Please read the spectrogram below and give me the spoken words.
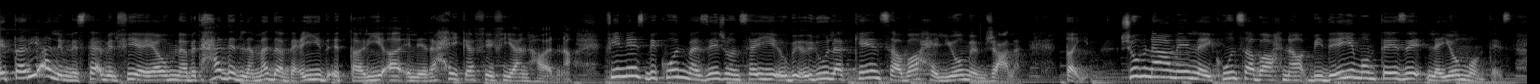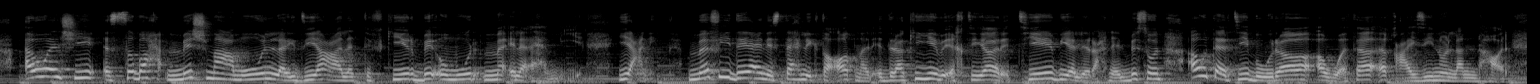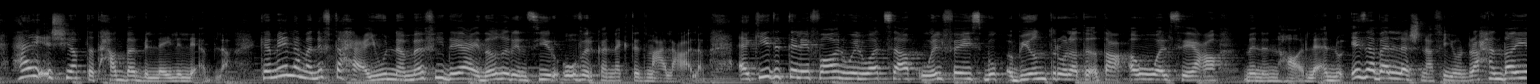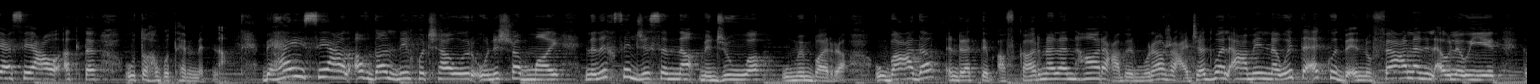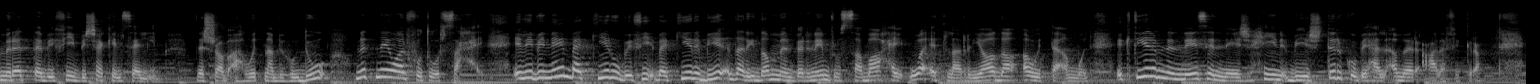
الطريقة اللي بنستقبل فيها يومنا بتحدد لمدى بعيد الطريقة اللي رح يكفي فيها نهارنا. في ناس بيكون مزاجهم سيء وبيقولوا لك كان صباح اليوم مجعلك. طيب شو بنعمل ليكون صباحنا بداية ممتازة ليوم ممتاز؟ أول شيء الصبح مش معمول ليضيع على التفكير بأمور ما إلها أهمية. يعني ما في داعي نستهلك طاقاتنا الإدراكية باختيار التياب يلي رح نلبسهم أو ترتيب وراق أو وثائق عايزينهم للنهار. هاي أشياء بتتحضر بالليل اللي قبلها. كمان لما نفتح عيوننا ما في داعي دغري نصير over connected مع العالم. أكيد التليفون والواتساب والفيسبوك بينطروا لتقطع أول ساعة من النهار لأنه إذا بلشنا فيهم رح نضيع ساعة وأكثر وتهبط همتنا. بهاي الساعة الأفضل ناخد شاور ونشرب مي لنغسل جسمنا من جوا ومن برا وبعدها نرتب أفكارنا للنهار عبر مراجعة جدول أعمالنا والتأكد بأنه فعلا الأولويات مرتبة فيه بشكل سليم. نشرب قهوتنا بهدوء ونتناول فطور صحي. اللي بينام بكير وبفيق بكير بيقدر يضمن برنامجه الصباحي وقت للرياضة أو التأمل. كتير من الناس الناجحين بيشتركوا بهالأمر على فكرة.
